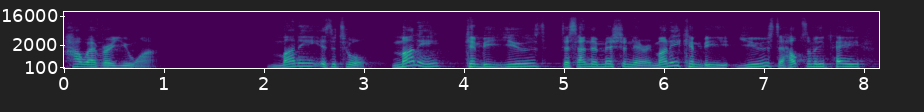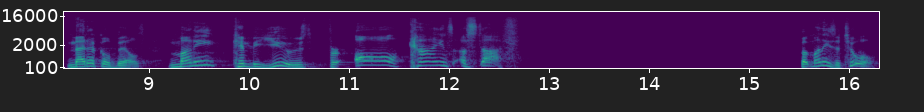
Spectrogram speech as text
however you want. Money is a tool. Money can be used to send a missionary. Money can be used to help somebody pay medical bills. Money can be used for all kinds of stuff. But money's a tool.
